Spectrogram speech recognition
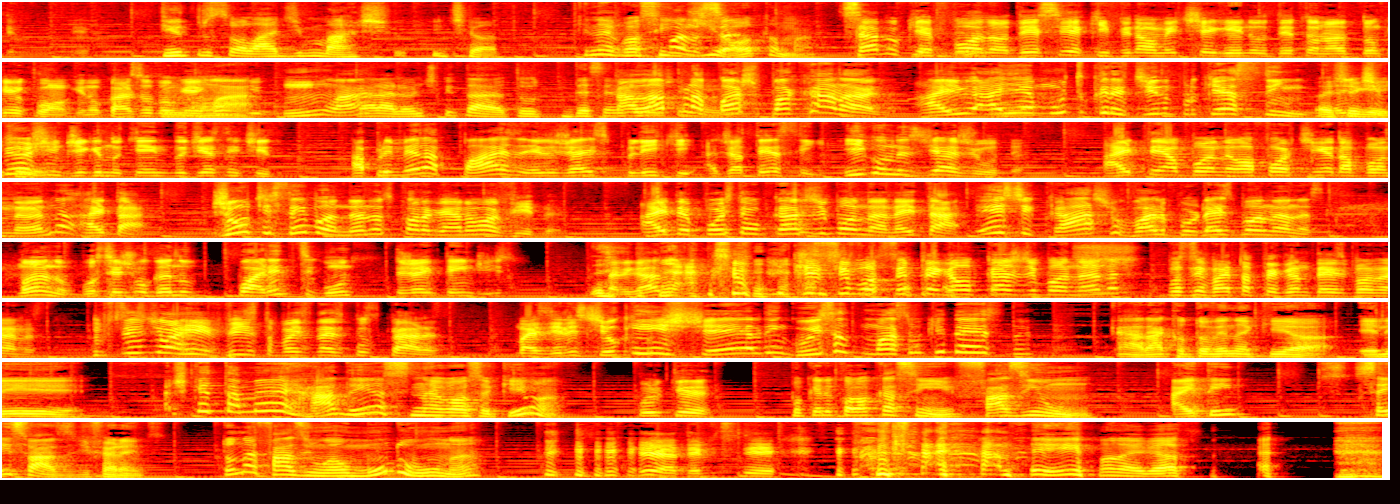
Filtro solar de macho. Idiota. Que negócio Mano, idiota, mano. Sabe o que é foda? Eu desci aqui, finalmente cheguei no detonado do Donkey Kong. No caso do Donkey lá. Kong 1 lá. Caralho, onde que tá? Eu tô descendo. Tá lá pra cheguei. baixo pra caralho. Aí, aí é muito cretino, porque assim, Eu a gente cheguei, vê cheguei. hoje em dia que não tinha, não tinha sentido. A primeira página, ele já explica, já tem assim, ícones de ajuda. Aí tem a, banana, a fotinha da banana, aí tá. Junte 100 bananas para ganhar uma vida. Aí depois tem o cacho de banana, aí tá. Este cacho vale por 10 bananas. Mano, você jogando 40 segundos, você já entende isso. Tá ligado? que, se você pegar o cacho de banana, você vai estar pegando 10 bananas. Não precisa de uma revista pra ensinar isso pros caras. Mas eles tinham que encher a linguiça do máximo que desse, né? Caraca, eu tô vendo aqui, ó. Ele. Acho que ele tá meio errado, hein, esse negócio aqui, mano. Por quê? Porque ele coloca assim, fase 1. Aí tem seis fases diferentes. Então não é fase 1, é o mundo 1, né? É, deve ser. tá errado aí, o negócio.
